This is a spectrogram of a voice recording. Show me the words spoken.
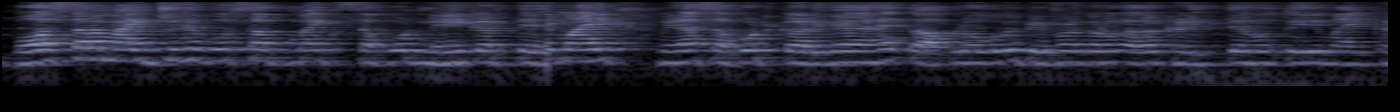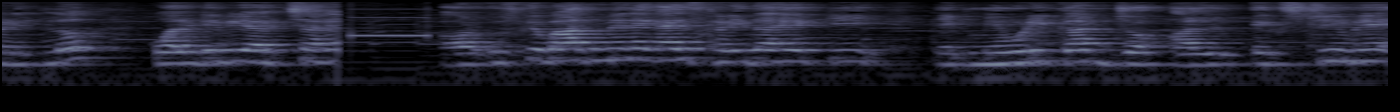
बहुत सारा माइक जो है, वो सब माइक सपोर्ट नहीं करते। हैं माइक मेरा सपोर्ट कर गया है तो आप लोगों को भी प्रेफर करूँगा। अगर खरीदते हो तो ये माइक खरीद लो। क्वालिटी भी अच्छा है। और उसके बाद मैंने गाइस खरीदा है कि एक मेमोरी कार्ड जो एक्सट्रीम है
